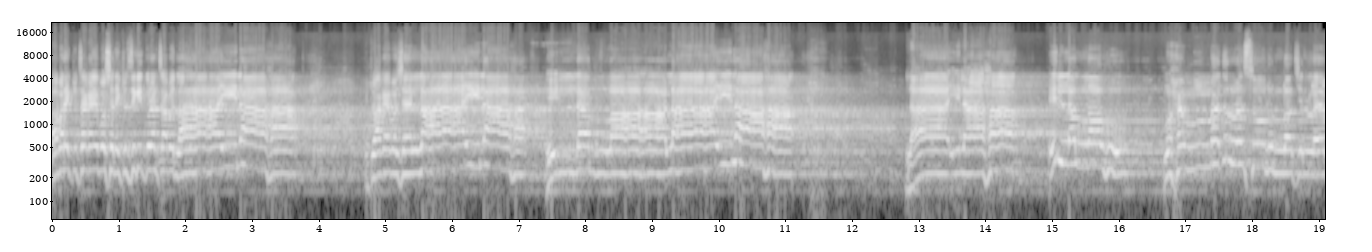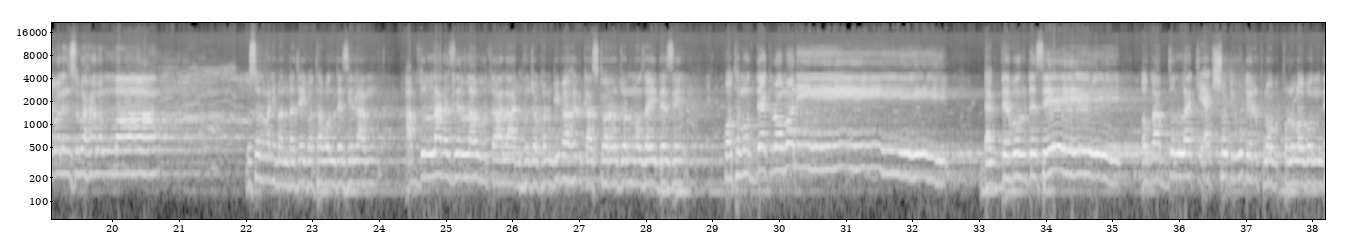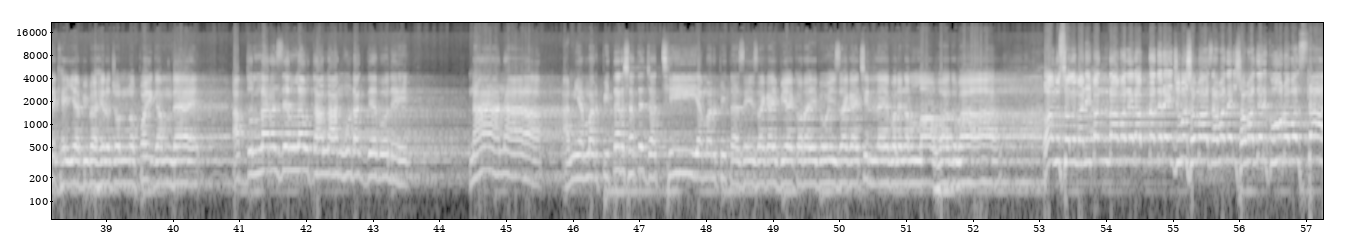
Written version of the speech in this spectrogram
বাবার একটু জায়গায় বসেন, একটু জিকির করার চাবে লাইলাহা একটু আগে বসেন লাইলাহা ইল্লাল্লাহু মুহাম্মাদুর রাসূলুল্লাহ চিল্লায় বলেন, সুবহানাল্লাহ। মুসলমানি বান্দা, যেই কথা বলতেছিলাম, আব্দুল্লাহ রাজিয়াল্লাহু তাআলা আনহু যখন বিবাহের কাজ করার জন্য যাইতেছে প্রথম দেখ রমণী ডাকতে বলতেছে, ওগো আব্দুল্লাহকে একশোটি উটের প্র- প্রলোভন দেখাইয়া বিবাহের জন্য পয়গাম দেয়। আব্দুল্লাহ রাজিয়াল্লাহু তাআলা আনহু ডাক দিয়ে বলে, না না আমি আমার পিতার সাথে যাচ্ছি, আমার পিতা যে জায়গায় বিয়ে করাইবে, ওই জায়গায় চিল্লায় বলেন, আল্লাহ আকবার। ও মুসলমানি বান্দা আমাদের, আপনাদের এই যুব সমাজ, আমাদের সমাজের কোন অবস্থা?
